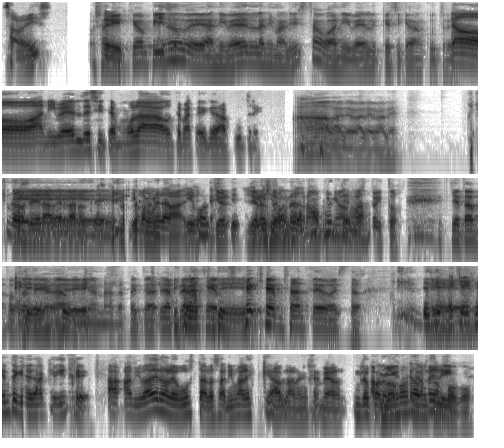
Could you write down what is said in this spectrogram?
¿sabéis? O sea, Sí. ¿qué, opino de a nivel animalista o a nivel que sí quedan cutres? No, a nivel de si te mola o te parece que queda cutre. Ah, vale, vale, vale. No sé, la verdad, no Eh, sé. es que No Igual tengo no era- una- igual- yo, yo no tengo una gran opinión al respecto. Yo tampoco tengo una Eh, opinión al respecto. Es la primera vez que, que planteo esto. Es que, es que hay Eh, gente que da cringe. A, a mi madre no le gustan los animales que hablan en general. Entonces, A cuando mí en vamos a una general peli tampoco.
